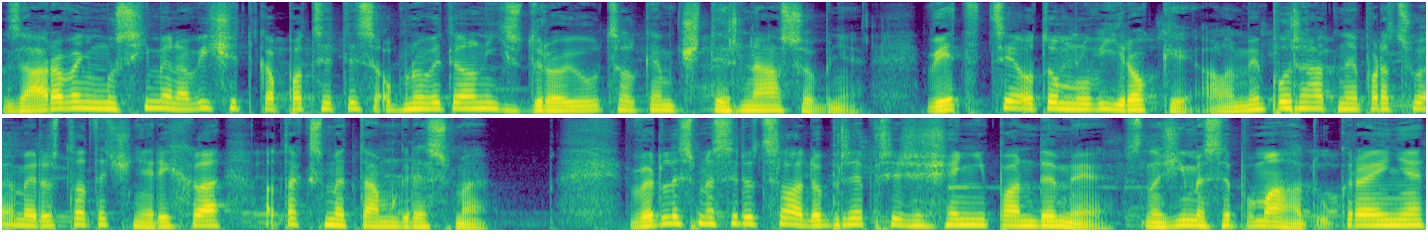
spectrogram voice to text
Zároveň musíme navýšit kapacity z obnovitelných zdrojů celkem čtyřnásobně. Vědci o tom mluví roky, ale my pořád nepracujeme dostatečně rychle a tak jsme tam, kde jsme. Vedli jsme si docela dobře při řešení pandemie. Snažíme se pomáhat Ukrajině,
